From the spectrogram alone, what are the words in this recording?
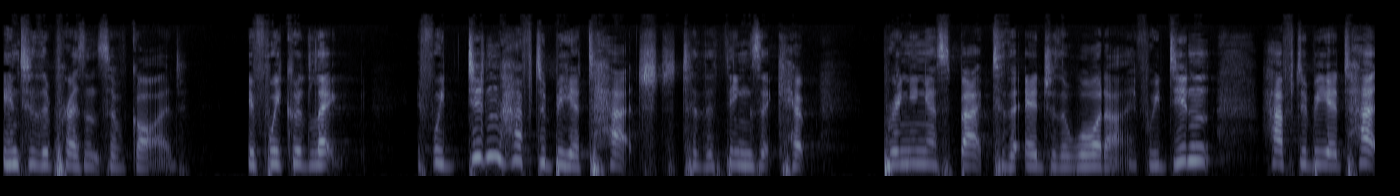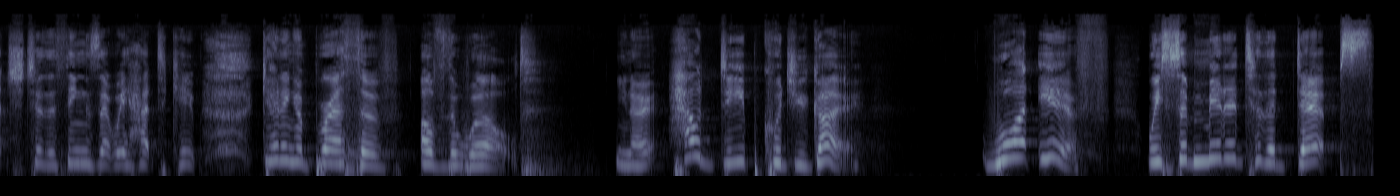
into the presence of God if we could let if we didn't have to be attached to the things that kept bringing us back to the edge of the water, if we didn't have to be attached to the things that we had to keep getting a breath of, of the world, you know, how deep could you go? What if we submitted to the depths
